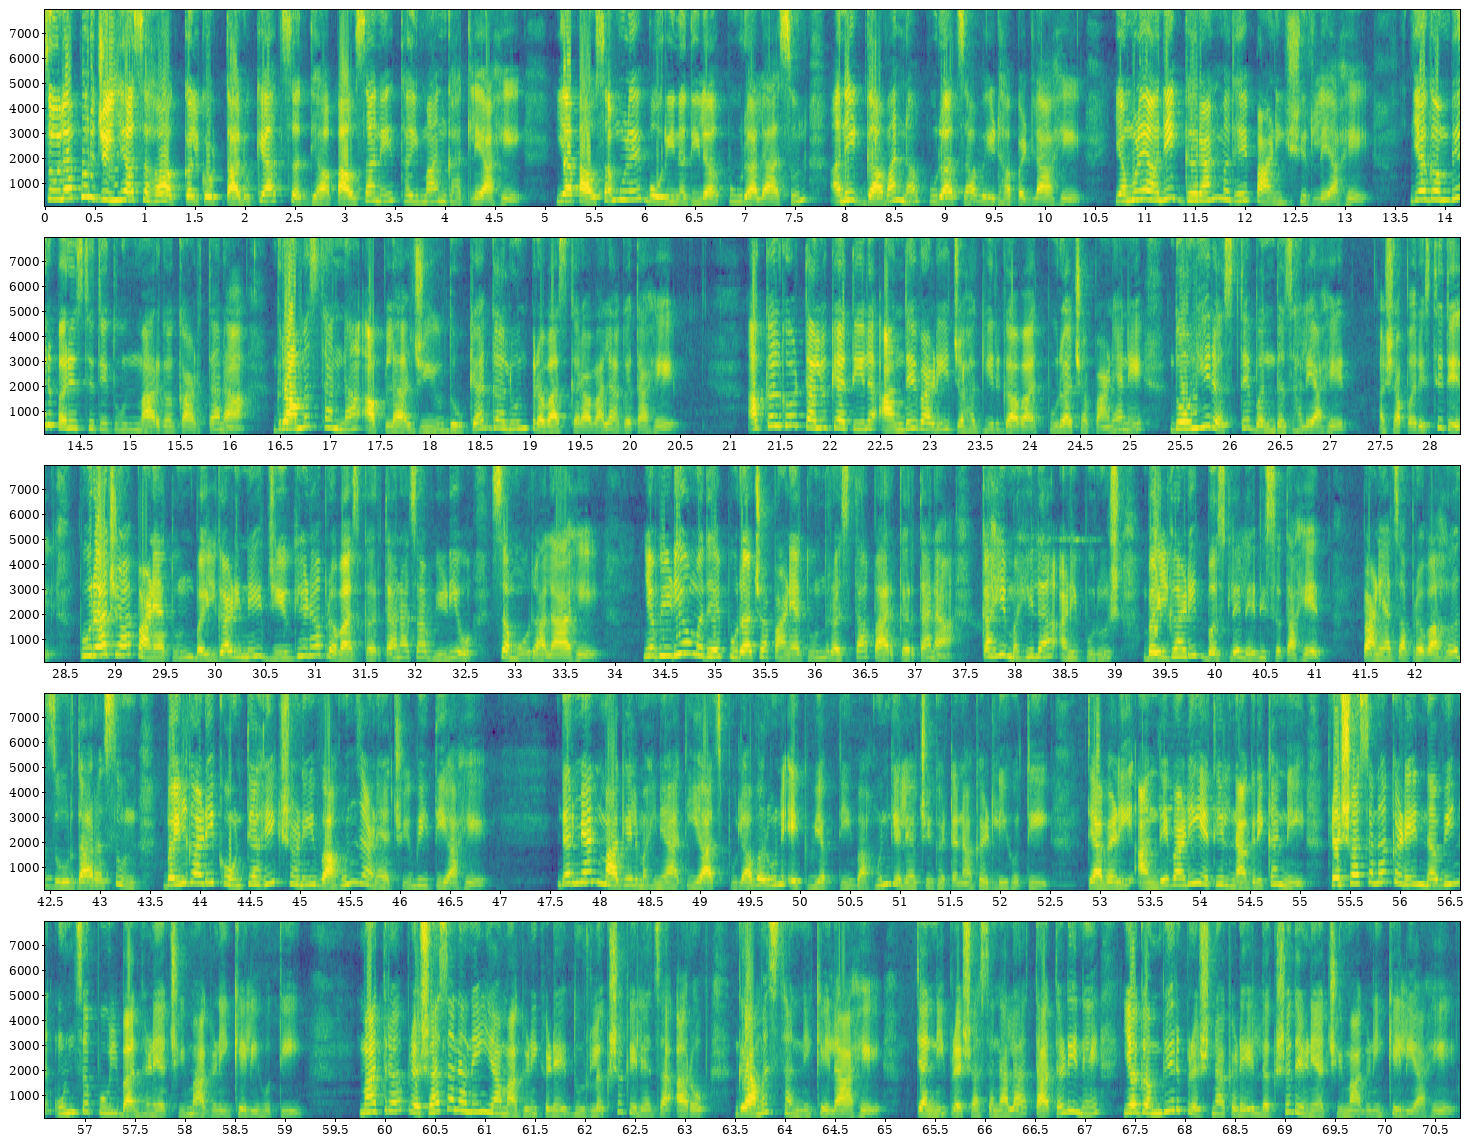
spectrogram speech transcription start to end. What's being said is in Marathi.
सोलापूर जिल्ह्यासह अक्कलकोट तालुक्यात सध्या पावसाने थैमान घातले आहे. या पावसामुळे बोरी नदीला पूर आला असून अनेक गावांना पुराचा वेढा पडला आहे. यामुळे अनेक घरांमध्ये पाणी शिरले आहे. या गंभीर परिस्थितीतून मार्ग काढताना ग्रामस्थांना आपला जीव धोक्यात घालून प्रवास करावा लागत आहे. अक्कलकोट तालुक्यातील आंदेवाडी जहागीर गावात पुराच्या पाण्याने दोन्ही रस्ते बंद झाले आहेत. अशा परिस्थितीत पुराच्या पाण्यातून बैलगाडीने जीवघेणा प्रवास करतानाचा व्हिडिओ समोर आला आहे. या व्हिडिओमध्ये पुराच्या पाण्यातून रस्ता पार करताना काही महिला आणि पुरुष बैलगाडीत बसलेले दिसत आहेत. पाण्याचा प्रवाह जोरदार असून बैलगाडी कोणत्याही क्षणी वाहून जाण्याची भीती आहे. दरम्यान मागील महिन्यात याच पुलावरून एक व्यक्ती वाहून गेल्याची घटना घडली होती. त्यावेळी आंदेवाडी येथील नागरिकांनी प्रशासनाकडे नवीन उंच पूल बांधण्याची मागणी केली होती. मात्र प्रशासनाने या मागणीकडे दुर्लक्ष केल्याचा आरोप ग्रामस्थांनी केला आहे. त्यांनी प्रशासनाला तातडीने या गंभीर प्रश्नाकडे लक्ष देण्याची मागणी केली आहे.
